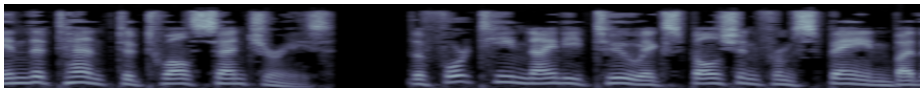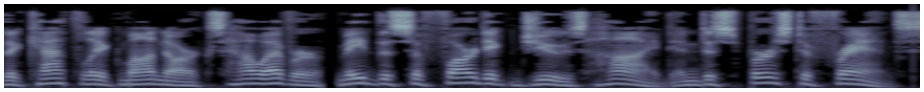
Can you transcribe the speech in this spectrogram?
in the 10th to 12th centuries. The 1492 expulsion from Spain by the Catholic monarchs however, made the Sephardic Jews hide and disperse to France,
